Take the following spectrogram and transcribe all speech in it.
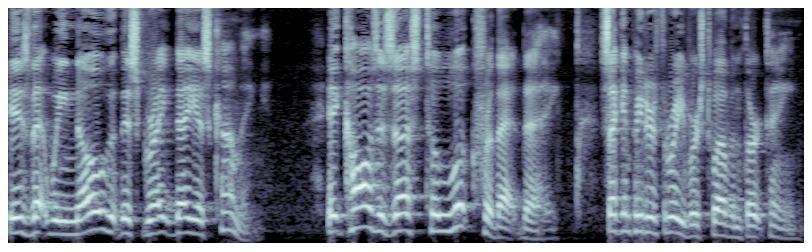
is that we know that this great day is coming. It causes us to look for that day. 2 Peter 3, verse 12 and 13.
